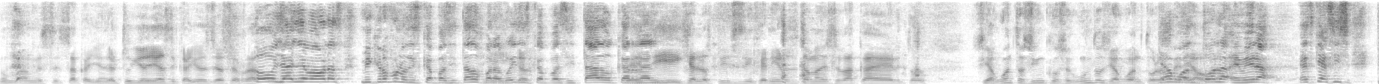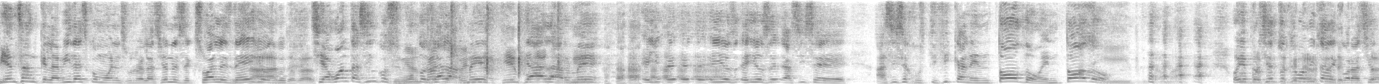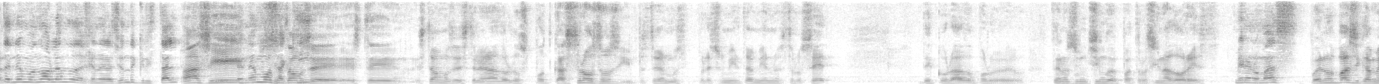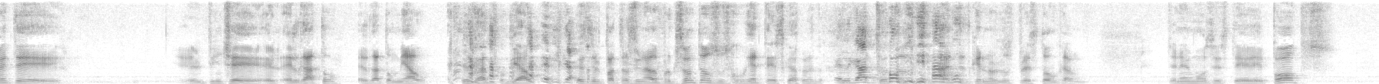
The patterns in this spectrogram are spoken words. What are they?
No mames, se está cayendo. El tuyo ya se cayó desde hace rato. No, ya lleva horas micrófono discapacitado para güey discapacitado, carnal. Dije a los pinches ingenieros, esta madre se va a caer y todo. Si aguanta cinco segundos, ya aguantó la Ya media aguantó hora. la. eh, mira, es que así piensan que la vida es como en sus relaciones sexuales de Exacto, ellos, güey. claro. Si aguanta cinco Si segundos, ya la armé. tiempo, ya ya la armé. chingué. ellos, eh, eh, ellos, ellos eh, así se, así se justifican en todo, en todo. Sí, puta madre. Oye, por cierto, qué bonita de decoración tenemos, ¿no? Hablando de generación de cristal. Ah, sí. Tenemos pues estamos, aquí. eh, este, estamos estrenando los podcastrosos y pues tenemos que presumir también nuestro set decorado por... eh, tenemos un chingo de patrocinadores. Mira nomás. Bueno, básicamente el pinche, el, el gato, el gato miau, el gato miau es el patrocinador porque son todos sus juguetes, cabrón. El gato Son todos sus miau. juguetes que nos los prestó, cabrón. Tenemos este Pops,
